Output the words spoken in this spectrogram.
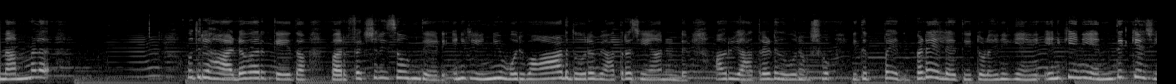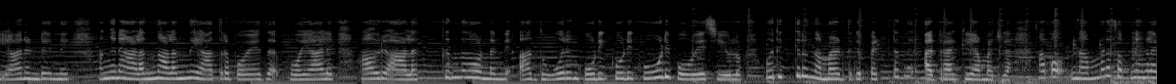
നമ്മൾ ഒത്തിരി ഹാർഡ് വർക്ക് ചെയ്ത പെർഫെക്ഷനിസവും തേടി എനിക്ക് ഇനിയും ഒരുപാട് ദൂരം യാത്ര ചെയ്യാനുണ്ട്. ആ ഒരു യാത്രയുടെ ദൂരം ഷോ ഇതിപ്പോൾ ഇവിടെയല്ലേ എത്തിയിട്ടുള്ളൂ. എനിക്ക് എനിക്ക് ഇനി എന്തൊക്കെയോ ചെയ്യാനുണ്ട് എന്ന് അങ്ങനെ അളന്ന് അളന്ന് യാത്ര പോയത് പോയാൽ ആ ഒരു അളക്കുന്നത് കൊണ്ട് തന്നെ ആ ദൂരം കൂടി കൂടി കൂടി പോവേ ചെയ്യുള്ളൂ. ഒരിക്കലും നമ്മുടെ അടുത്തേക്ക് പെട്ടെന്ന് അട്രാക്ട് ചെയ്യാൻ പറ്റില്ല. അപ്പോൾ നമ്മുടെ സ്വപ്നങ്ങളെ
